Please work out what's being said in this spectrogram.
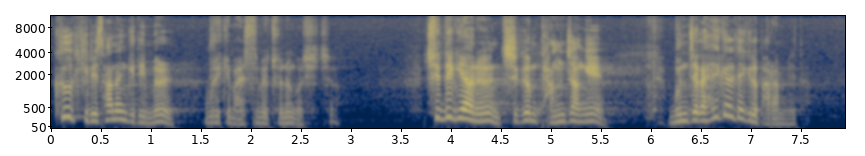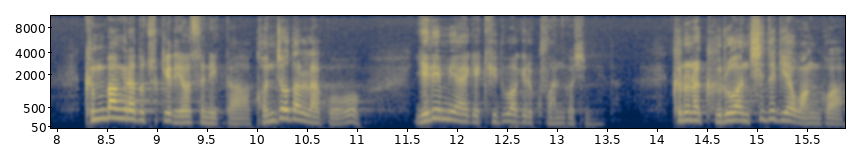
그 길이 사는 길임을 우리에게 말씀해 주는 것이죠. 시드기야는 지금 당장에 문제가 해결되기를 바랍니다. 금방이라도 죽게 되었으니까 건져달라고 예레미야에게 기도하기를 구한 것입니다. 그러나 그러한 시드기야 왕과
